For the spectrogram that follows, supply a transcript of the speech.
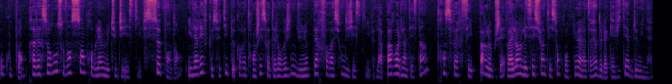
ou coupants traverseront souvent sans problème le tube digestif. Cependant, il arrive que ce type de corps étranger soit à l'origine d'une perforation digestive. La paroi de l'intestin, transversée par l'objet, va alors laisser suinter son contenu à l'intérieur de la cavité abdominale.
